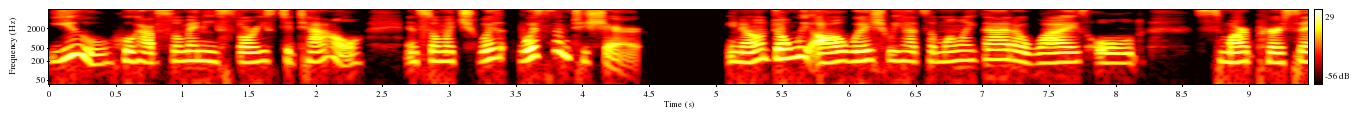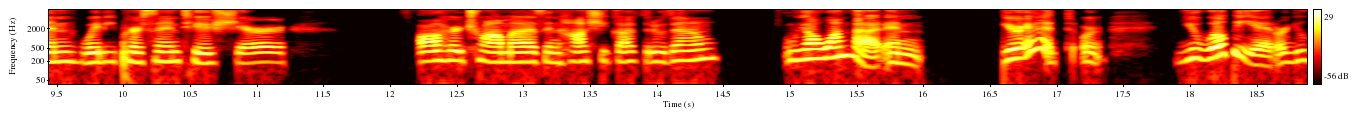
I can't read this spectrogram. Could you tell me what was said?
you who have so many stories to tell and so much wi- wisdom to share. You know, don't we all wish we had someone like that, a wise, old, smart person, witty person to share all her traumas and how she got through them. We all want that. And you're it, or you will be it, or you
